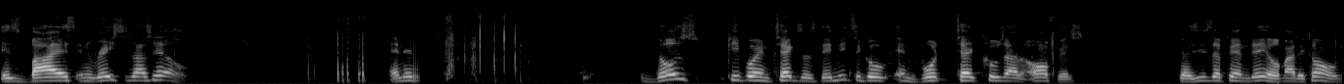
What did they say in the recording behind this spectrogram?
is biased and racist as hell. And then those people in Texas, they need to go and vote Ted Cruz out of office because he's a pendejo, maricon.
